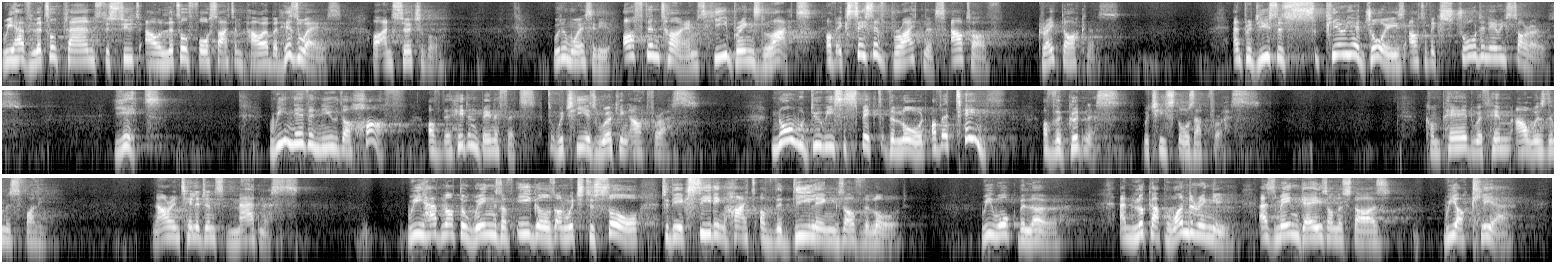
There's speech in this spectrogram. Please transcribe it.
We have little plans to suit our little foresight and power, but His ways are unsearchable. Oftentimes, He brings light of excessive brightness out of great darkness and produces superior joys out of extraordinary sorrows. Yet, we never knew the half of the hidden benefits which He is working out for us. Nor do we suspect the Lord of a tenth of the goodness which He stores up for us. Compared with Him, our wisdom is folly, and our intelligence, madness. We have not the wings of eagles on which to soar to the exceeding height of the dealings of the Lord. We walk below and look up wonderingly as men gaze on the stars. We are clear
